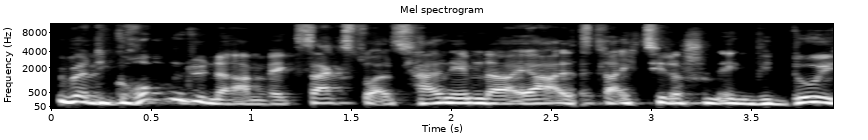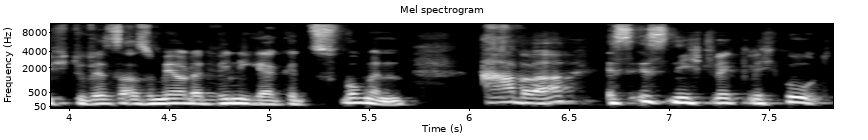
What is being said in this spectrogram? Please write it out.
Über die Gruppendynamik sagst du als Teilnehmender, ja, alles klar, ich ziehe das schon irgendwie durch. Du wirst also mehr oder weniger gezwungen. Aber es ist nicht wirklich gut.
